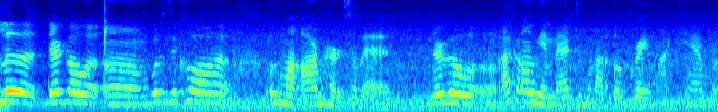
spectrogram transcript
look, there go a, um, what is it called? Oh, my arm hurts so bad. There go, a, I can only imagine when I upgrade my camera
